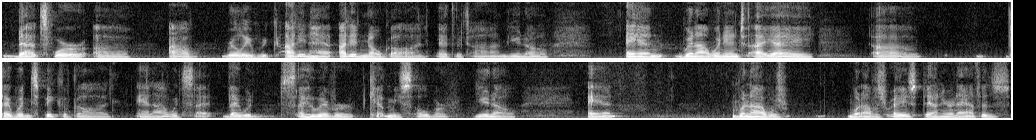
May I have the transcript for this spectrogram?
that's where I really I didn't have I didn't know God at the time, you know, and when I went into AA uh, they wouldn't speak of God, and I would say they would say whoever kept me sober, you know, and when I was when I was raised down here in Athens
